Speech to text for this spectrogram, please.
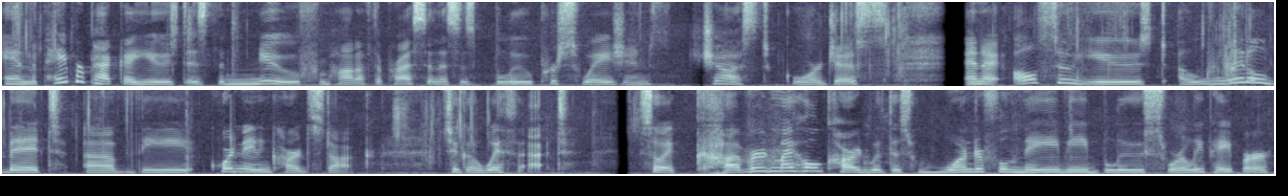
And the paper pack I used is the new from Hot Off the Press, and this is Blue Persuasion. It's just gorgeous. And I also used a little bit of the coordinating cardstock to go with that. So I covered my whole card with this wonderful navy blue swirly paper.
